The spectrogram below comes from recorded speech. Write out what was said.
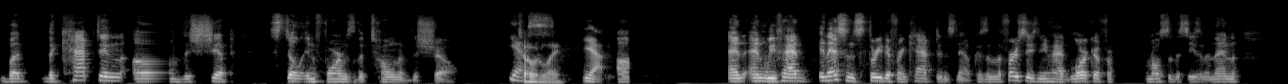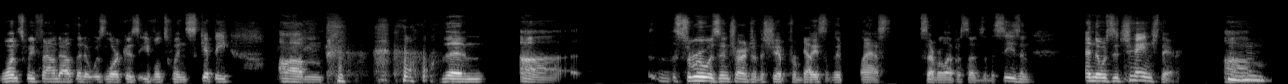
but the captain of the ship still informs the tone of the show. Yes. Totally. Yeah, Um, And and we've had in essence three different captains now because in the first season you had Lorca for most of the season, and then once we found out that it was Lorca's evil twin Skippy, um, then uh, Saru was in charge of the ship for Yep. basically the last several episodes of the season, and there was a change there. Um, Mhm.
